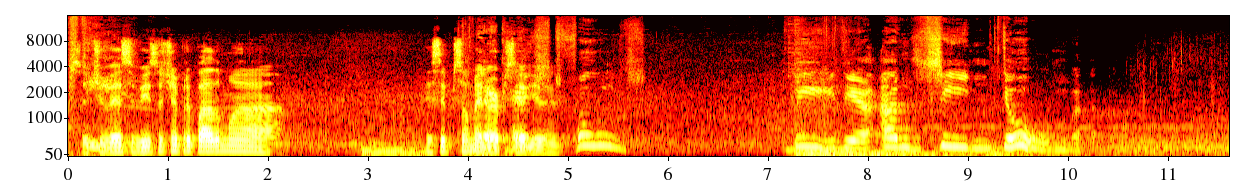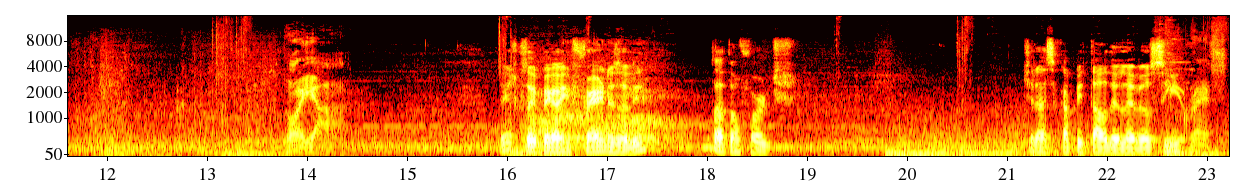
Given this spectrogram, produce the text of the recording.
Se eu tivesse visto, eu tinha preparado uma recepção melhor pra você aqui, velho. Be their unseen doom. A gente consegue pegar infernos ali? Não tá tão forte. Tirar essa capital dele level We 5. rest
